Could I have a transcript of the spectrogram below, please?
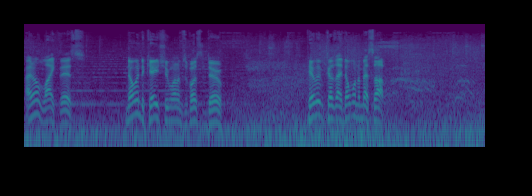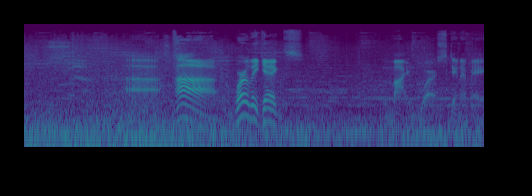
I don't like this. No indication what I'm supposed to do. Purely because I don't want to mess up. Uh, ah, whirly-gigs. My worst enemy.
